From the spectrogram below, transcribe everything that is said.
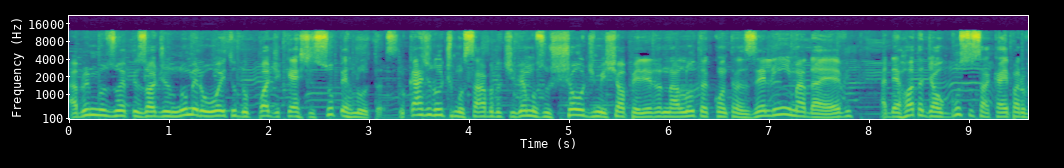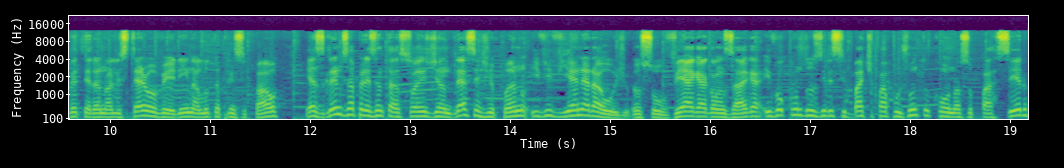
abrimos o episódio número 8 do podcast Super Lutas. No card do último sábado, tivemos o show de Michel Pereira na luta contra Zelin e Madaev, a derrota de Augusto Sakai para o veterano Alistair Overeem na luta principal e as grandes apresentações de André Sergipano e Viviane Araújo. Eu sou o VH Gonzaga e vou conduzir esse bate-papo junto com o nosso parceiro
